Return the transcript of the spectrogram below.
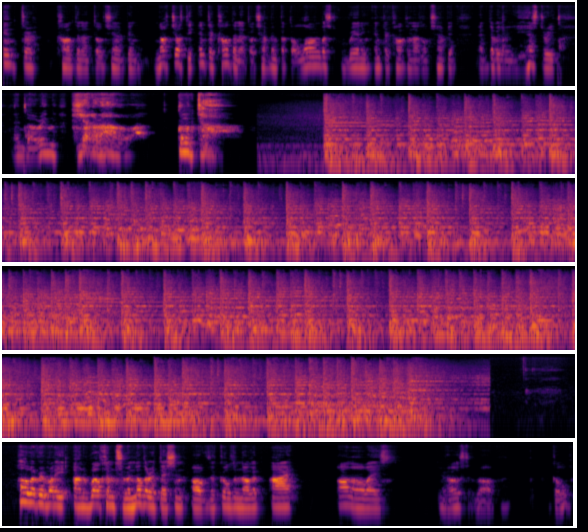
intercontinental champion, not just the intercontinental champion, but the longest reigning intercontinental champion in WWE history in the ring, General Gunther. Hello, everybody, and welcome to another edition of the Goulden Nugget. I am always your host, Rob Gould.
